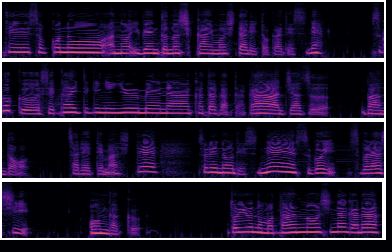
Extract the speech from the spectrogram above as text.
でそこのあのイベントの司会もしたりとかですねすごく世界的に有名な方々がジャズバンドをされてましてそれのですねすごい素晴らしい音楽というのも堪能しながら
